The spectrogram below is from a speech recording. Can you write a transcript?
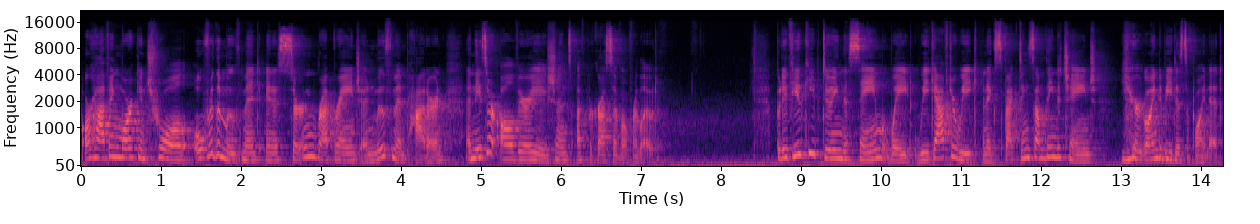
or having more control over the movement in a certain rep range and movement pattern, and these are all variations of progressive overload. But if you keep doing the same weight week after week and expecting something to change, you're going to be disappointed.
